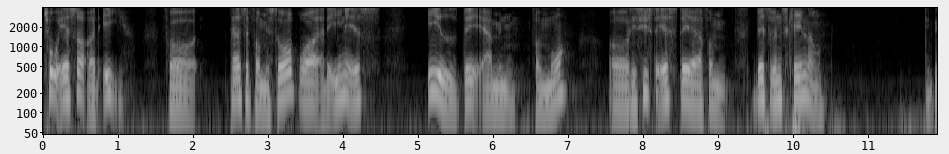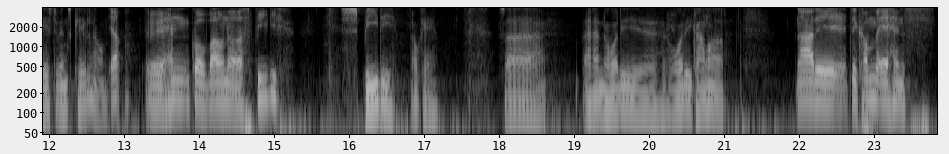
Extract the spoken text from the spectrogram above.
to S'er og et E. For passe for min storebror er det ene S. E'et, det er min, for min mor. Og det sidste S, det er for min bedste vens kælenavn. Din bedste vens kælenavn? Ja. Øh, han går bare under Speedy. Speedy. Okay. Så er der en hurtig, øh, hurtig kammerat? Nej, det, det kom af hans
